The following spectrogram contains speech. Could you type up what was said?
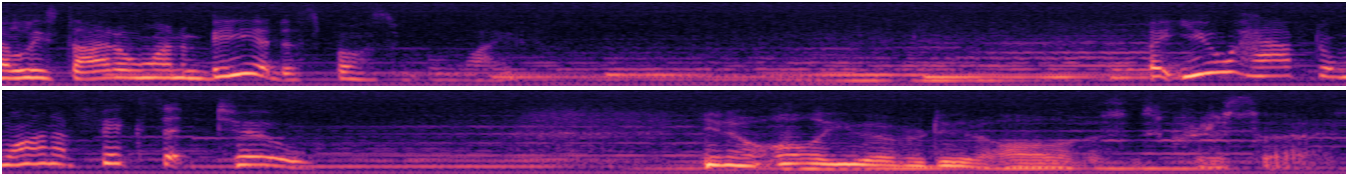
At least I don't want to be a disposable wife. But you have to want to fix it, too. You know, all you ever do to all of us is criticize.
